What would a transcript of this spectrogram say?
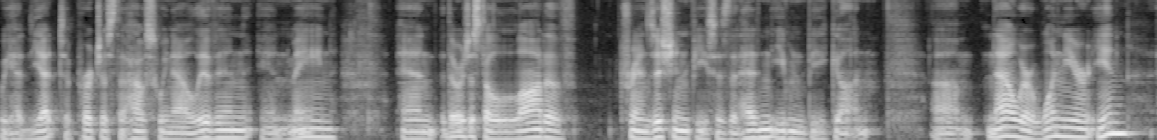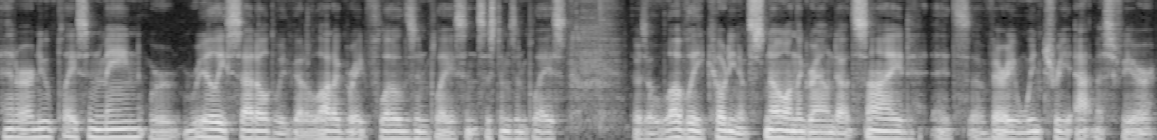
We had yet to purchase the house we now live in in Maine, and there was just a lot of transition pieces that hadn't even begun. Um, now we're one year in at our new place in Maine. We're really settled. We've got a lot of great flows in place and systems in place. There's a lovely coating of snow on the ground outside. It's a very wintry atmosphere.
